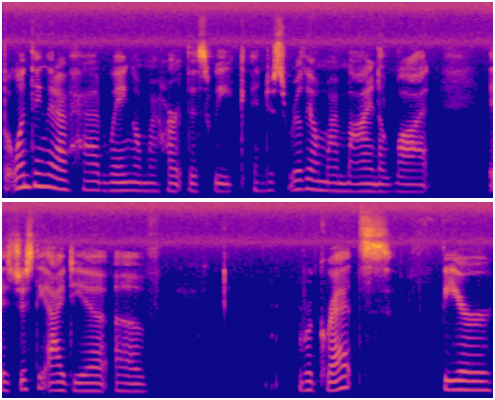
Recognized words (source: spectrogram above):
but one thing that I've had weighing on my heart this week and just really on my mind a lot is just the idea of regrets, fear,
